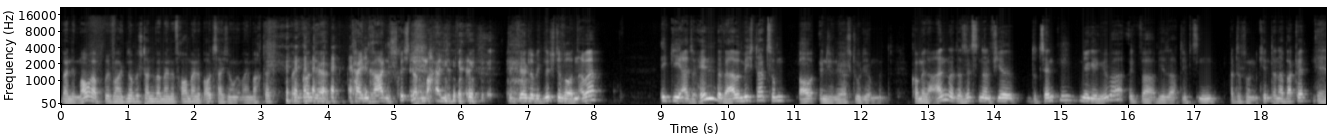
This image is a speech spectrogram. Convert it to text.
meine Maurerprüfung hat nur bestanden, weil meine Frau meine Bauzeichnung immer gemacht hat. Weil ich konnte ja keinen geraden Strich da malen. Das wäre, wär, glaube ich, nicht geworden. Aber ich gehe also hin, bewerbe mich da zum Bauingenieurstudium und komme da an und da sitzen dann vier Dozenten mir gegenüber. Ich war, wie gesagt, 17, hatte schon ein Kind an der Backe. Ja.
